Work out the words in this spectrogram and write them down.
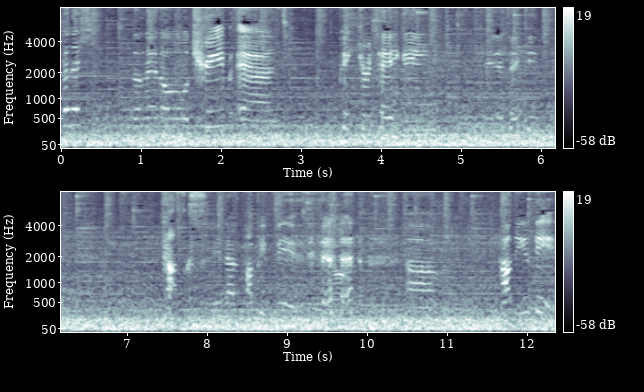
finished the little trip and picture taking, video taking tasks in that puppy field. um, how do you feel?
